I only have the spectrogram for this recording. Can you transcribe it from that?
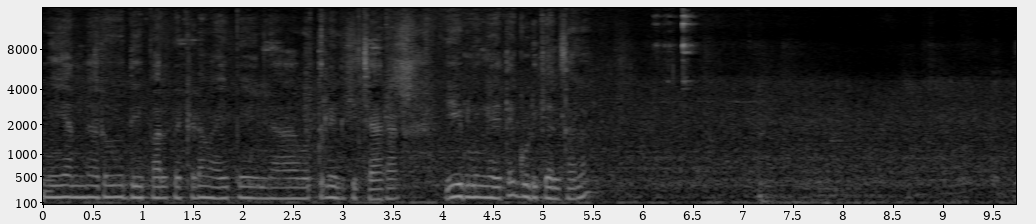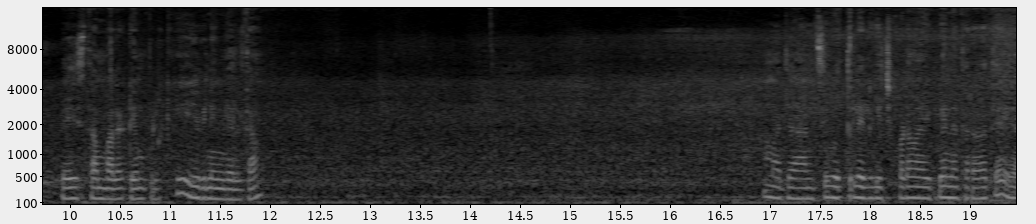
మీ అందరూ దీపాలు పెట్టడం అయిపోయిందా? ఒత్తులు వెలిగించారా? ఈవినింగ్ అయితే గుడికి వెళ్తాను. వేయి స్తంభాల టెంపుల్కి ఈవినింగ్ వెళ్తాం. మా ఝాన్సీ ఒత్తులు వెలిగించుకోవడం అయిపోయిన తర్వాత ఇక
